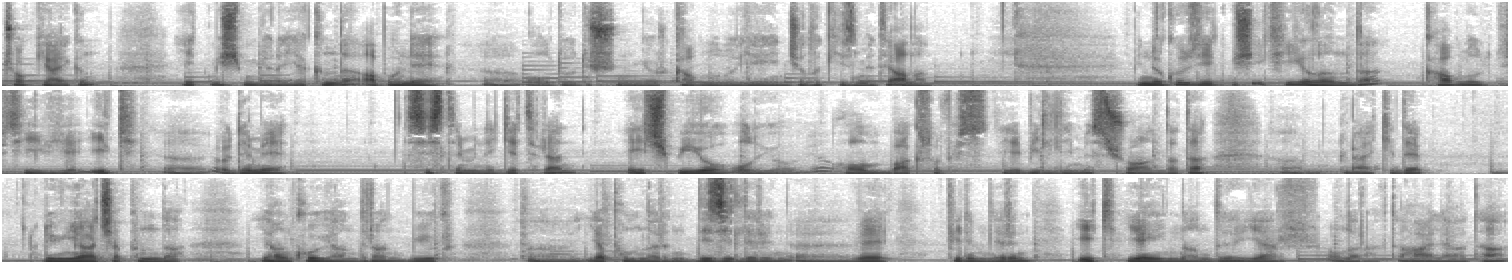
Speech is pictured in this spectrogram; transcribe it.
Çok yaygın. 70 milyona yakında abone olduğu düşünülüyor kablolu yayıncılık hizmeti alan. 1972 yılında kablolu TV'ye ilk ödeme sistemini getiren HBO oluyor. Home Box Office diye bildiğimiz şu anda da e, belki de dünya çapında yankı uyandıran büyük e, yapımların, dizilerin e, ve filmlerin ilk yayınlandığı yer olarak da hala da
